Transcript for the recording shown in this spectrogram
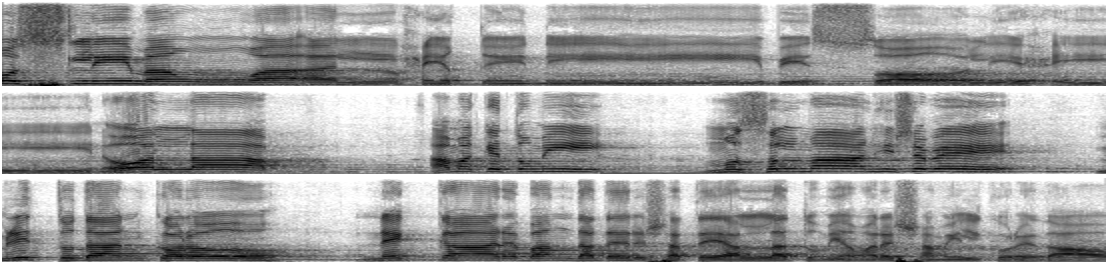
মুসলিমা ও আল্লাহ, আমাকে তুমি মুসলমান হিসেবে মৃত্যুদান করো। নেককার বান্দাদের সাথে আল্লাহ তুমি আমারে সামিল করে দাও।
